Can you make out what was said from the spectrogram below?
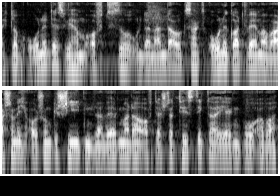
ich glaube, ohne das, wir haben oft so untereinander auch gesagt, ohne Gott wären wir wahrscheinlich auch schon geschieden. Da werden wir da auf der Statistik da irgendwo. Aber,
